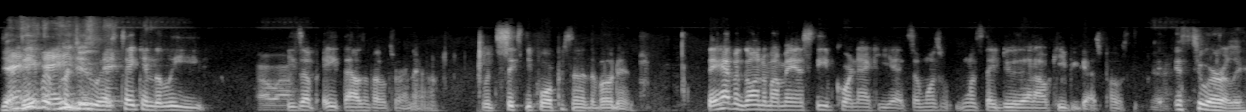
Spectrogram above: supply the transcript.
yeah, And David and he Perdue just- has taken the lead. Oh wow. He's up 8,000 votes right now with 64% of the vote in. They haven't gone to my man Steve Kornacki yet. So once once they do that, I'll keep you guys posted. It's too early.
